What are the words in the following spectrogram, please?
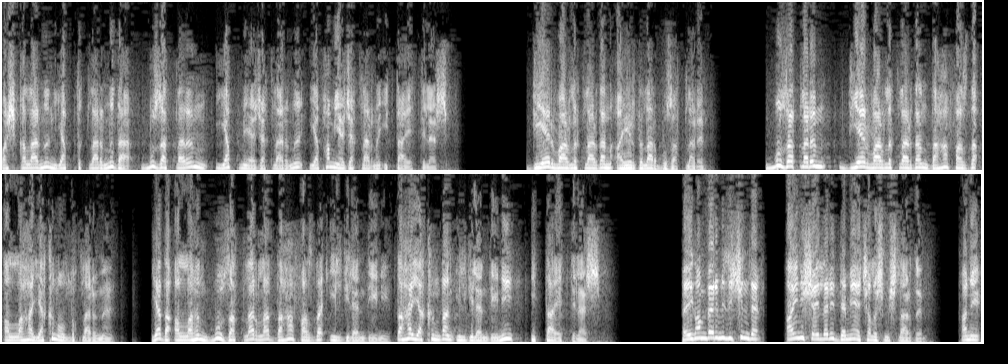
başkalarının yaptıklarını da bu zatların yapmayacaklarını, yapamayacaklarını iddia ettiler. Diğer varlıklardan ayırdılar bu zatları. Bu zatların diğer varlıklardan daha fazla Allah'a yakın olduklarını ya da Allah'ın bu zatlarla daha fazla ilgilendiğini, daha yakından ilgilendiğini iddia ettiler. Peygamberimiz için de aynı şeyleri demeye çalışmışlardı. Hani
